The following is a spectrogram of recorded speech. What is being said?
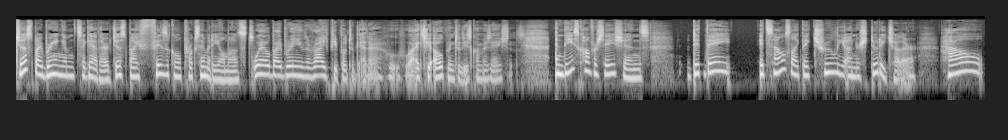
Just by bringing them together, just by physical proximity almost. Well, by bringing the right people together who, who are actually open to these conversations. And these conversations, did they, it sounds like they truly understood each other. How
